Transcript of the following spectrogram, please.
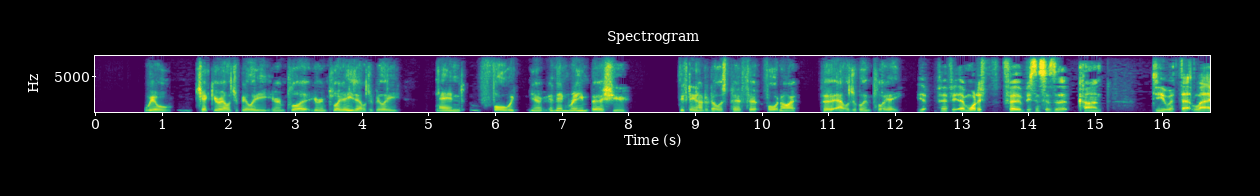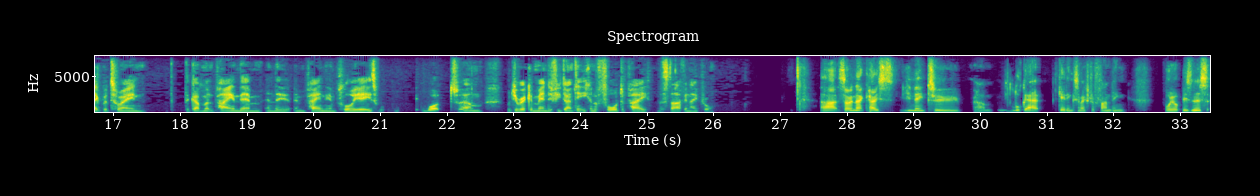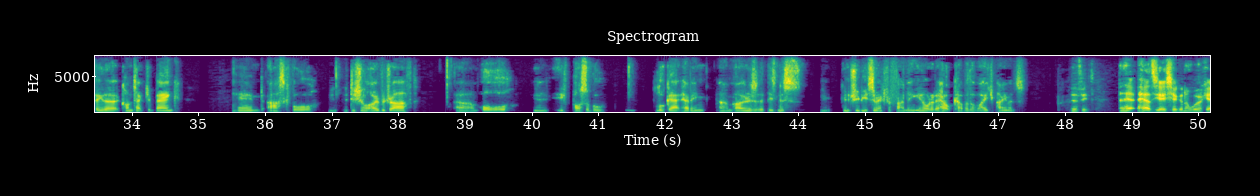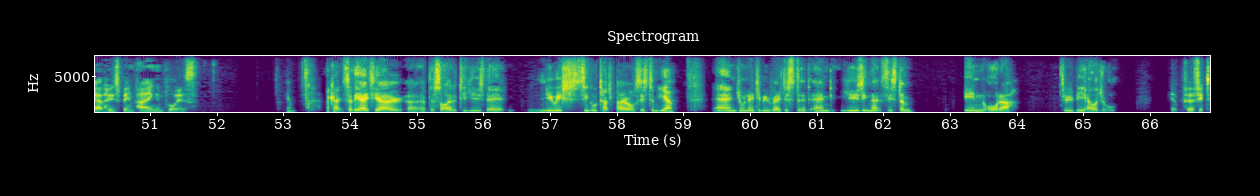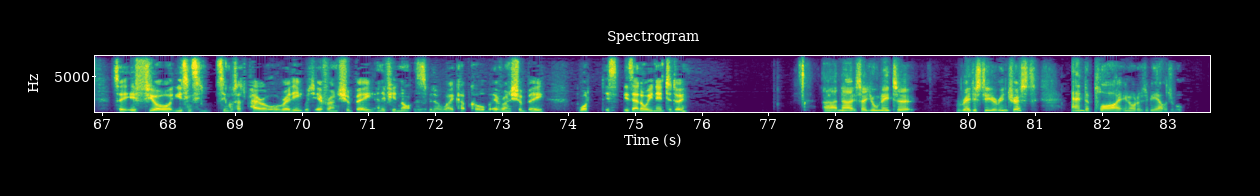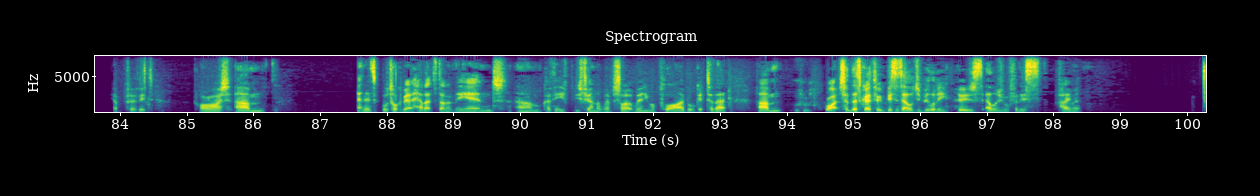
will check your eligibility, your employer, your employee's eligibility, and forward, you know, and then reimburse you fifteen hundred dollars per fortnight per eligible employee. Yep, perfect. And what if for businesses that can't deal with that lag between the government paying them and the and paying the employees? What um, would you recommend if you don't think you can afford to pay the staff in April? Uh, so in that case, you need to um, look at getting some extra funding for your business. Either contact your bank and ask for additional overdraft, um, or you know, if possible, look at having um, owners of the business contribute some extra funding in order to help cover the wage payments. Perfect. And how's the ATO going to work out who's been paying employers? Yep. Okay, so the ATO uh, have decided to use their newish single touch payroll system here, and you'll need to be registered and using that system in order to be eligible. Yeah, perfect. So if you're using single touch payroll already, which everyone should be, and if you're not, this is a bit of a wake up call, but everyone should be. What is is that all you need to do? Uh, no, so you'll need to register your interest and apply in order to be eligible. Yep, perfect. All right. Um, and we'll talk about how that's done at the end. Um, I think you found the website where you apply, but we'll get to that. Um, right, so let's go through business eligibility. Who's eligible for this payment?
